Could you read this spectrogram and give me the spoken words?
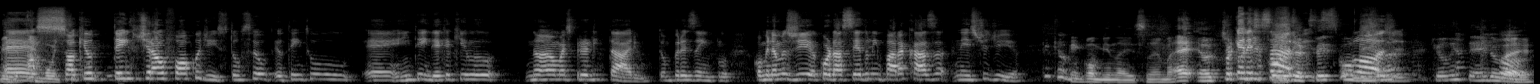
Me É, irrita muito. só que eu tento tirar o foco disso. Então se eu, eu tento é, entender que aquilo não é o mais prioritário. Então, por exemplo, combinamos de acordar cedo e limpar a casa neste dia. Por que, que alguém combina isso, né? É, é o tipo Porque é de necessário, coisa que vocês combinam explode. que eu não entendo, velho.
